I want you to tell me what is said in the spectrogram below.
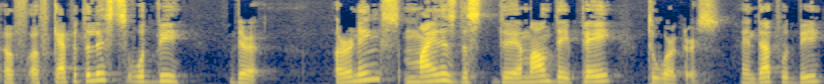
of, of capitalists would be their earnings minus the, the amount they pay to workers, and that would be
